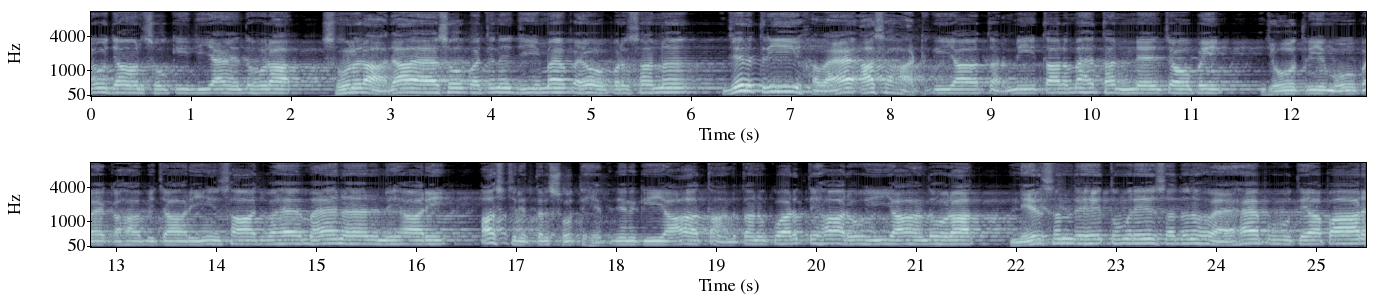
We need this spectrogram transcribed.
ਜੋ ਜਾਨ ਸੋ ਕੀਜੀਐ ਦੋਹਰਾ। ਸੁਨ ਰਾਜਾ ਐਸੋ ਬਚਨ ਜੀ ਮੈਂ ਭਇਓ ਪ੍ਰਸੰਨ। ਜਿਨ ਤਰੀ ਹਵੈ ਅਸ ਹਟ ਕੀਆ ਧਰਨੀ ਤਲ ਮਹਿ ਧੰਨੇ ਚਉਪਈ ਜੋ ਤਰੀ ਮੋਹ ਪੈ ਕਹਾ ਵਿਚਾਰੀ, ਸਾਜ ਵਹਿ ਮੈਂ ਨੈਣ ਨਿਹਾਰੀ। ਅਸ ਚਰਿਤਰ ਸੁਤ ਹਿਤ ਜਿਨ ਕੀਆ, ਧਨ ਤਨ ਕੁਰ ਤਿਹਾਰੋ ਹੀ ਆ ਨਿਰਸੰਦੇਹ ਤੁਮਰੇ ਸਦਨ ਹੋਇ ਹੈ ਪੂਤ ਅਪਾਰ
